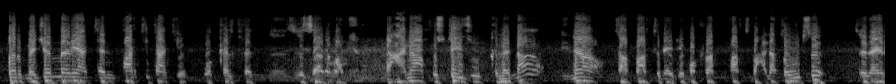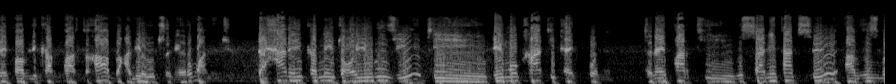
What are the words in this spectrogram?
እምበር መጀመርያ እተን ፓርቲታት እየን ወከልተን ዘዛረባ ነይረን ንዓና ክስቶ'ዩ ዝውክለና ኢልና እታ ፓርቲ ናይ ዴሞክራት ፓርቲ ባዕላ ተውጽእ እቲ ናይ ሬፓብሊካን ፓርቲ ከኣ ባዕሉ የውጽእ ነይሩ ማለት እዩ ደሓር ከመይ ተቀይሩ እዚ እቲ ዴሞክራቲክ ኣይኮነን እቲ ናይ ፓርቲ ውሳኔታትስ ኣብ ህዝቢ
